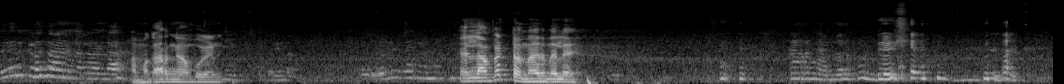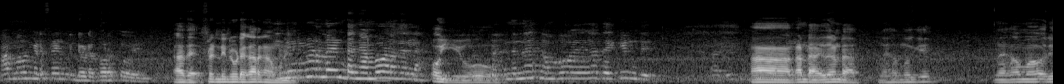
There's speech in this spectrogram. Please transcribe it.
വേർക്കണ സാധനം വല്ലതും ഉണ്ടോ? അമ്മ കറങ്ങാൻ പോയി എല്ലാം പെട്ടെന്നായിരുന്നല്ലേ അതെ ഫ്രണ്ടിന്റെ കൂടെ കറങ്ങാൻ പോയി. അയ്യോ. ആ കണ്ട ഇത് കണ്ട. നേഹം നോക്കി നേഹം അമ്മ ഒരു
